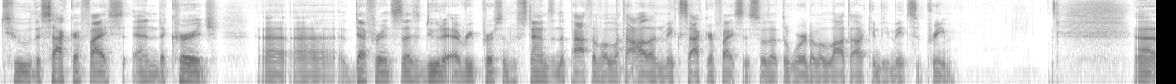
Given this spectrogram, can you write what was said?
to the sacrifice and the courage uh, uh, deference that's due to every person who stands in the path of Allah Ta'ala and makes sacrifices so that the word of Allah Ta'ala can be made supreme. Uh,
